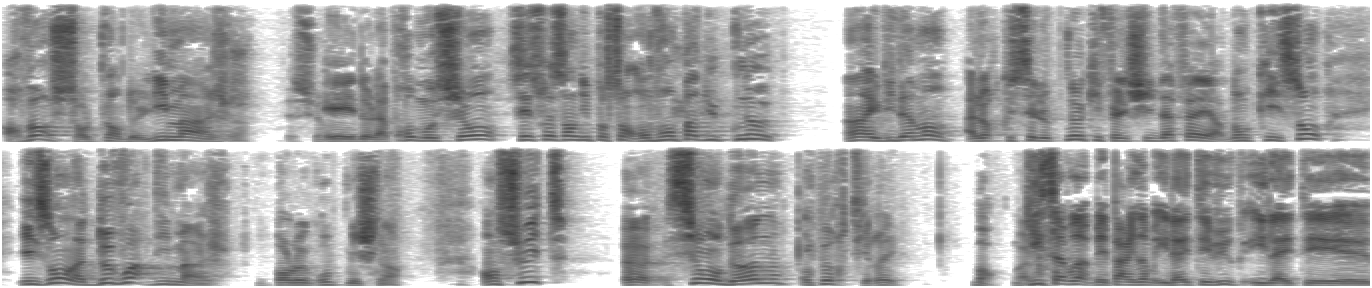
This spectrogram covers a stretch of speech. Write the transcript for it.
En revanche, sur le plan de l'image et de la promotion, c'est 70%. On ne vend pas du pneu, hein, évidemment, alors que c'est le pneu qui fait le chiffre d'affaires. Donc ils, sont, ils ont un devoir d'image pour le groupe Michelin. Ensuite, euh, si on donne, on peut retirer. Bon, Guy Savoie, mais par exemple, il a été vu, il a été, euh,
